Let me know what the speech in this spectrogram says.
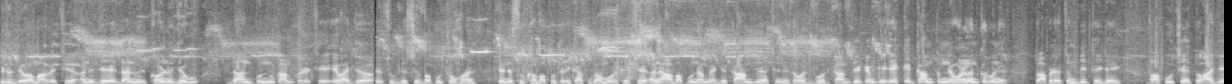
બિરુદ દેવામાં આવે છે અને જે દાનવીર કર્ણ જેવું દાન પુણ્યનું કામ કરે છે, એવા જ સુખદેવસિંહ બાપુ ચૌહાણ, જેને સુખા બાપુ તરીકે આખું ગામ ઓળખે છે. અને આ બાપુના મેં જે કામ જોયા છે ને, તો અદ્ભુત કામ છે. કેમ કે એક એક કામ તમને વર્ણન કરું ને, તો આપણે અચંબિત થઈ જાય. બાપુ છે તો આજે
